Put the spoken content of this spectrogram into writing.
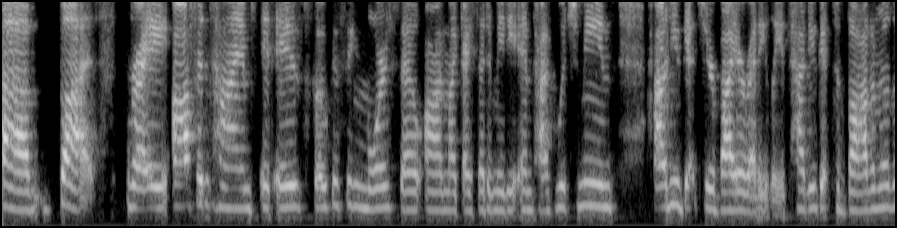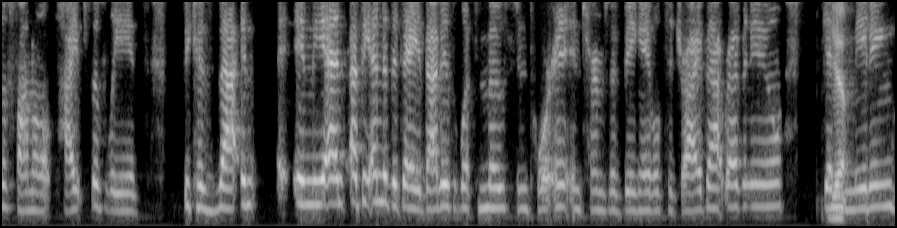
um, but right, oftentimes it is focusing more so on, like I said, immediate impact, which means how do you get to your buyer ready leads? How do you get to bottom of the funnel types of leads? Because that in, in the end, at the end of the day, that is what's most important in terms of being able to drive that revenue, getting yep. meeting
